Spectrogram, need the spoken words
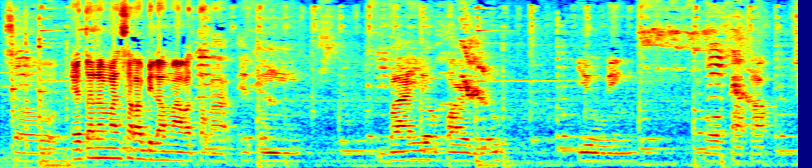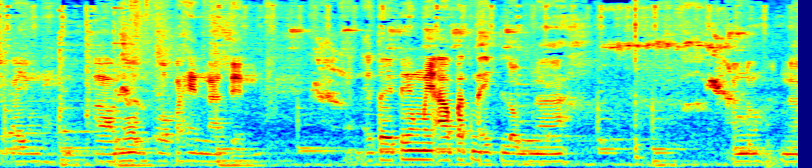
So, ito naman sa kabilang mga katoka. Itong Bio Parblue Ewing o pakak tsaka yung uh, mob o pahen natin. Ito ito yung may apat na itlog na ano na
